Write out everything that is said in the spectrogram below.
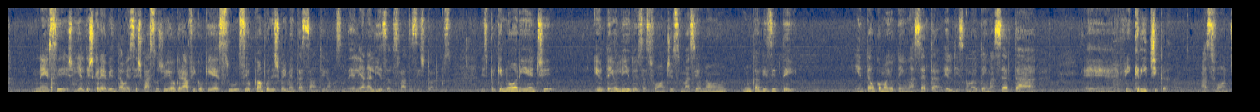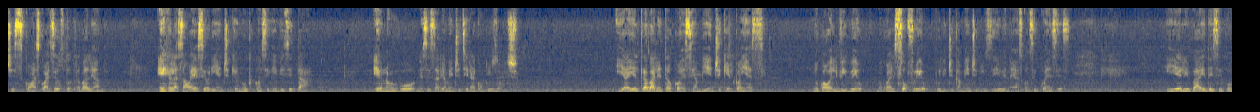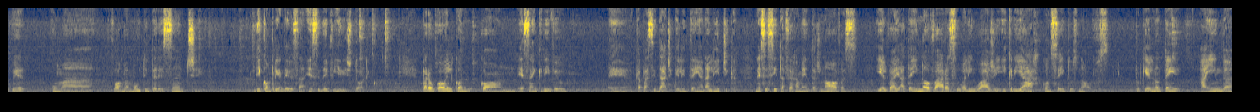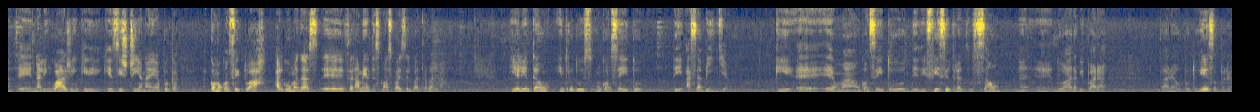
nesse e ele descreve então esse espaço geográfico que é su, seu campo de experimentação, digamos, onde ele analisa os fatos históricos. Diz porque no Oriente eu tenho lido essas fontes, mas eu não nunca visitei. E então, como eu tenho uma certa, ele diz, como eu tenho uma certa, é, enfim, crítica às fontes com as quais eu estou trabalhando, em relação a esse Oriente que eu nunca consegui visitar, eu não vou necessariamente tirar conclusões. E aí ele trabalha então com esse ambiente que ele conhece, no qual ele viveu, no qual ele sofreu politicamente, inclusive, né, as consequências. E ele vai desenvolver uma forma muito interessante de compreender essa, esse devir histórico, para o qual ele, com, com essa incrível é, capacidade que ele tem analítica, necessita ferramentas novas e ele vai até inovar a sua linguagem e criar conceitos novos, porque ele não tem ainda é, na linguagem que, que existia na época como conceituar alguma das é, ferramentas com as quais ele vai trabalhar. E ele então introduz um conceito de asabiya, que é, é uma, um conceito de difícil tradução né, é, do árabe para para o português ou para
